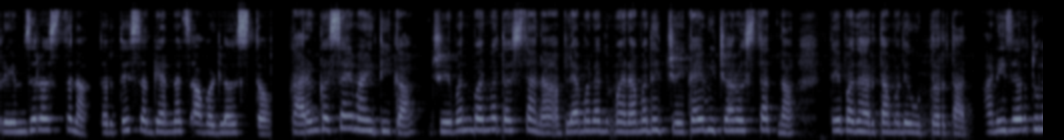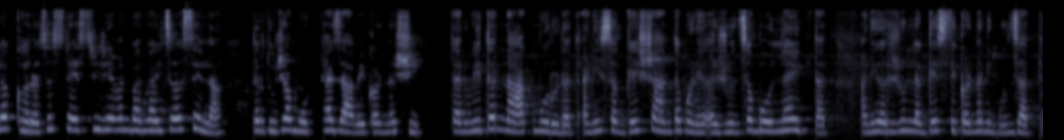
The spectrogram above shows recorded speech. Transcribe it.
प्रेम जर असतं ना तर ते सगळ्यांनाच आवडलं असतं. कारण कसं आहे माहिती का? जेवण बनवत असताना आपल्या मनात मनामध्ये जे काही विचार असतात ना ते पदार्थामध्ये उतरतात. आणि जर तुला खरंच टेस्टी जेवण बनवायचं असेल ना तर तुझ्या मोठ्या जावेकडनं शिक. तन्वी तर नाक मुरडत आणि सगळेच शांतपणे अर्जुनचं बोलणं ऐकतात आणि अर्जुन लगेच तिकडनं निघून जातो.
